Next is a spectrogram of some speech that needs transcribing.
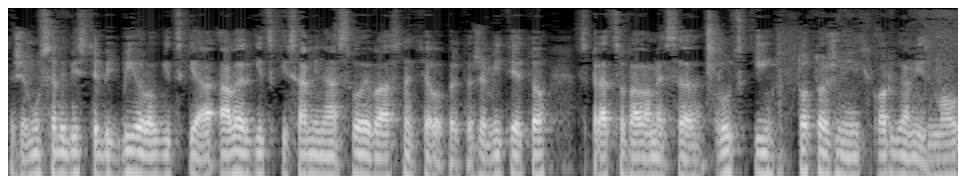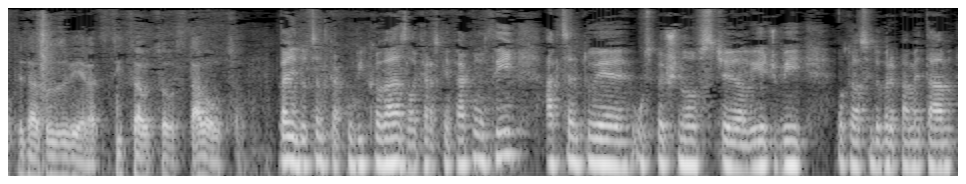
že museli by ste byť biologicky a alergicky sami na svoje vlastné telo, pretože my tieto spracovávame z ľudských totožných organizmov, teda zo zvierat, z cicavcov, stavovcov. Pani docentka Kubíková z Lekárskej fakulty akcentuje úspešnosť liečby, pokiaľ si dobre pamätám,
